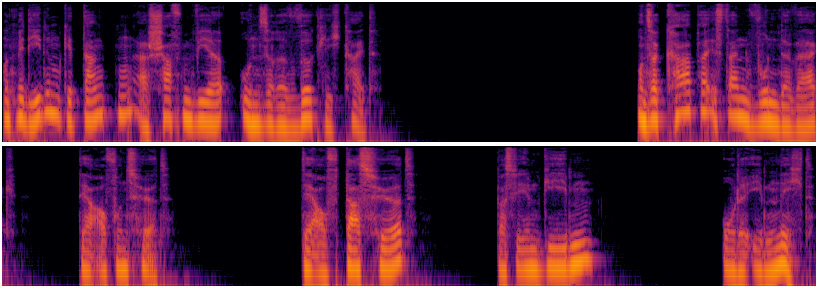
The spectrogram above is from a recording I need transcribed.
und mit jedem Gedanken erschaffen wir unsere Wirklichkeit. Unser Körper ist ein Wunderwerk, der auf uns hört der auf das hört, was wir ihm geben oder eben nicht.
